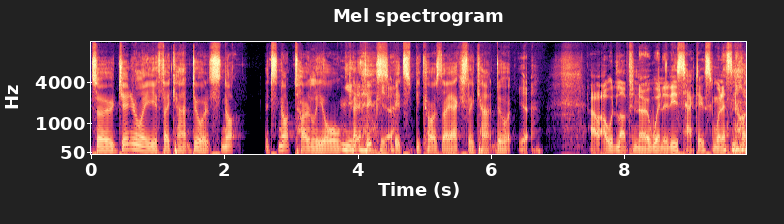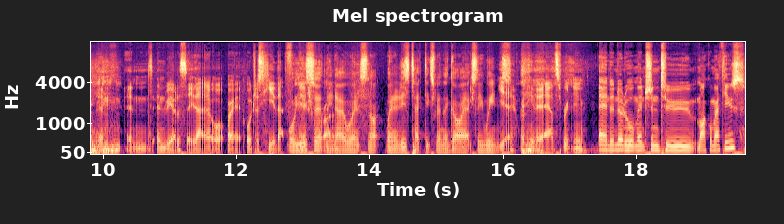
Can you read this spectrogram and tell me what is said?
so generally, if they can't do it, it's not it's not totally all Yeah, tactics. It's because they actually can't do it. Yeah. I I would love to know when it is tactics and when it's not, and, and, and be able to see that, or, or, or just hear that from Well, you actual certainly rider. know when it's not when it is tactics when the guy actually wins. Yeah, when they outsprint you. And a notable mention to Michael Matthews.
